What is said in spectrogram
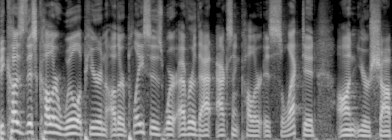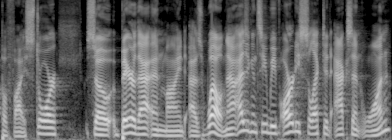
because this color will appear in other places wherever that accent color is selected on your Shopify store. So bear that in mind as well. Now, as you can see, we've already selected accent one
